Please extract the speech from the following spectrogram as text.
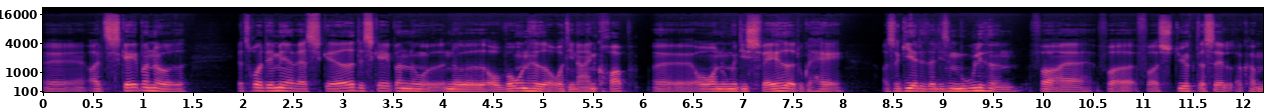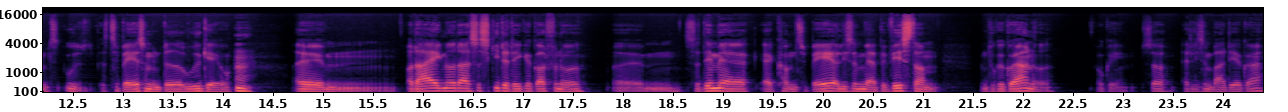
Øh, og det skaber noget, jeg tror, det med at være skadet, det skaber noget, noget overvågenhed over din egen krop, øh, over nogle af de svagheder, du kan have, og så giver det dig ligesom muligheden for at, for, for at styrke dig selv og komme ud, tilbage som en bedre udgave. Mm. Øhm, og der er ikke noget, der er så skidt, at det ikke er godt for noget. Øhm, så det med at, at komme tilbage og ligesom være bevidst om, om du kan gøre noget, okay, så er det ligesom bare det at gøre.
